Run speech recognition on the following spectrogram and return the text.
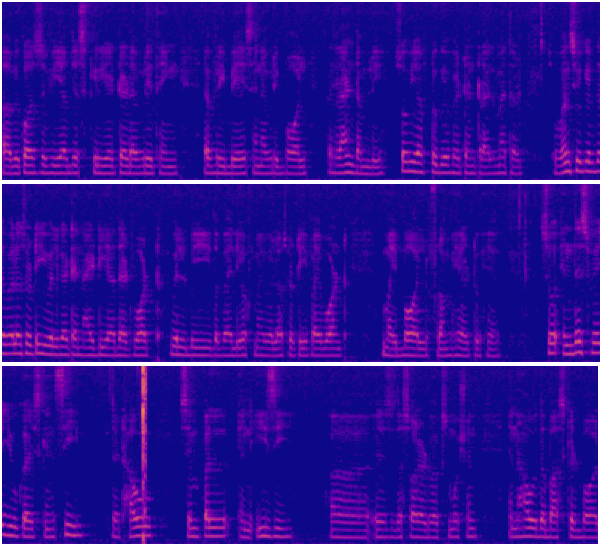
uh, because we have just created everything every base and every ball randomly. So we have to give hit and trial method. So once you give the velocity you will get an idea that what will be the value of my velocity if I want my ball from here to here. So in this way you guys can see that how simple and easy uh, is the SolidWorks motion and how the basketball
